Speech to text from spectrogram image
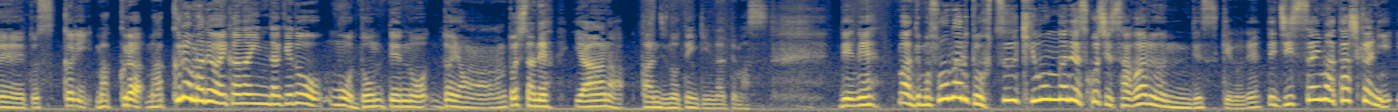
えっ、と、すっかり真っ暗、真っ暗まではいかないんだけど、もう曇天のドヨーンとしたね、嫌な感じの天気になってます。でね、まあでもそうなると普通気温がね、少し下がるんですけどね。で、実際まあ確かに、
